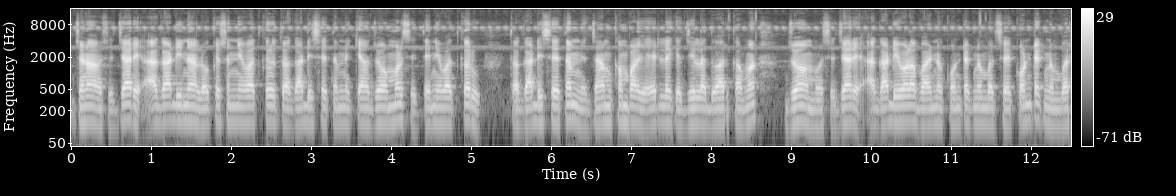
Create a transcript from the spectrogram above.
જણાવે છે. જ્યારે આ ગાડીના લોકેશનની વાત કરું તો આ ગાડી છે તમને ક્યાં જોવા મળશે તેની વાત કરું તો આ ગાડી છે તમને જામ ખંભાળિયા એટલે કે જિલ્લા દ્વારકામાં જોવા મળશે. જ્યારે આ ગાડીવાળા ભાઈનો કોન્ટેક નંબર છે કોન્ટેક નંબર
